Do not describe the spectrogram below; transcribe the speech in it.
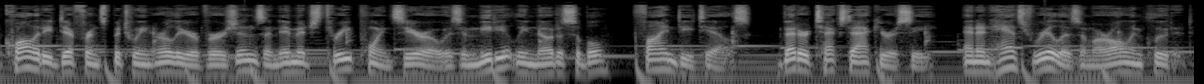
quality difference between earlier versions and Image 3.0 is immediately noticeable, fine details, better text accuracy, and enhanced realism are all included.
